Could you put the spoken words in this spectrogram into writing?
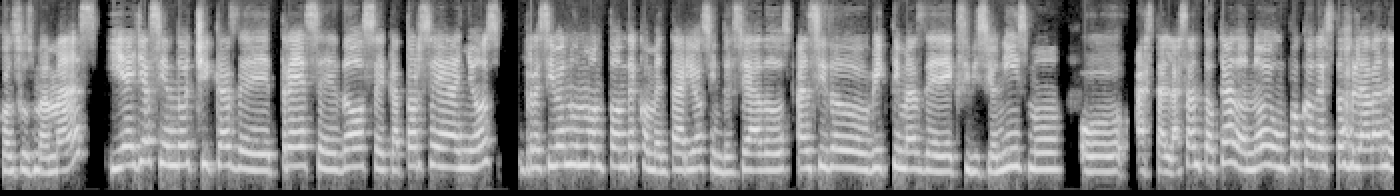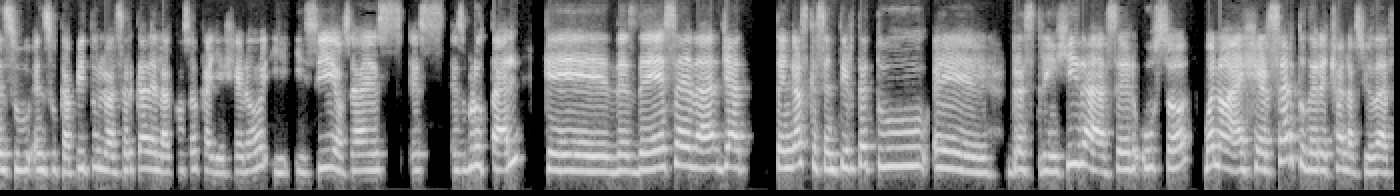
con sus mamás y ellas siendo chicas de 13, 12, 14 años, reciben un montón de comentarios indeseados, han sido víctimas de exhibicionismo o hasta las han tocado, ¿no? Un poco de esto hablaban en su, en su capítulo acerca del acoso callejero y, y sí, o sea, es, es, es brutal que desde esa edad ya tengas que sentirte tú eh, restringida a hacer uso, bueno, a ejercer tu derecho a la ciudad,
